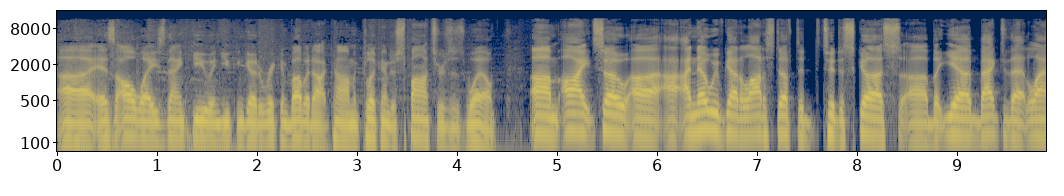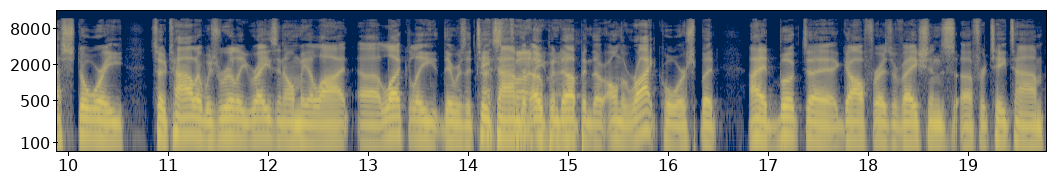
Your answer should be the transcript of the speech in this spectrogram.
Uh, as always, thank you. And you can go to rickandbubba.com and click under sponsors as well. Um, all right, so uh, I I know we've got a lot of stuff to, to discuss, uh, but yeah, back to that last story. So Tyler was really raising on me a lot. Uh, luckily, there was a tee That's time that opened man. up in the on the right course, but I had booked uh, golf reservations uh, for tee time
